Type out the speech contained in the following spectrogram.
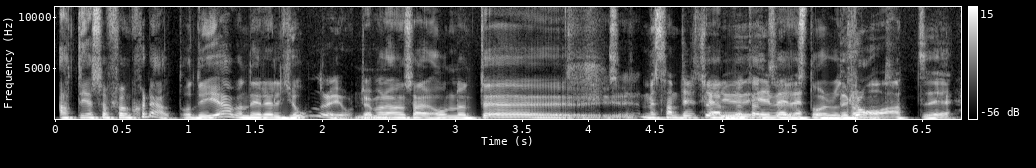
att det är så funktionellt. Och det är även det religioner har gjort. Jag menar, så här, om du inte... Men samtidigt så är det, ju, är det Helvetet väl står runt rätt bra hörnet. att, eh,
